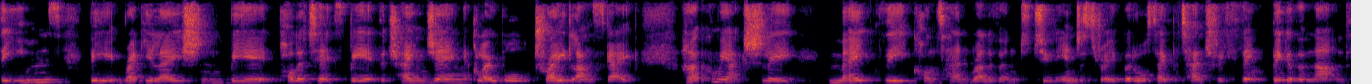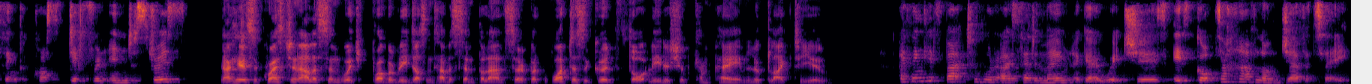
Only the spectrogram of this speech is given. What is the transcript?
themes, be it regulation, be it politics, be it the changing global trade landscape. How can we actually make the content relevant to the industry, but also potentially think bigger than that and think across different industries. Now, here's a question, Alison, which probably doesn't have a simple answer, but what does a good thought leadership campaign look like to you? I think it's back to what I said a moment ago, which is it's got to have longevity.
